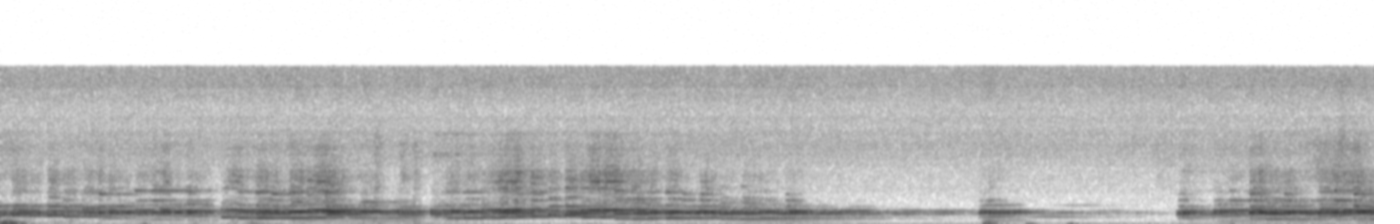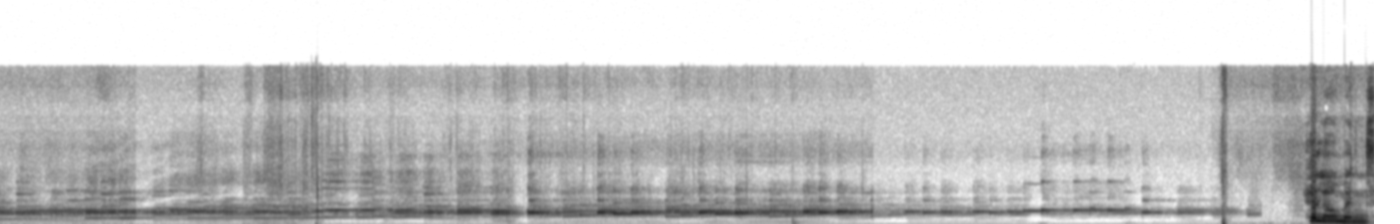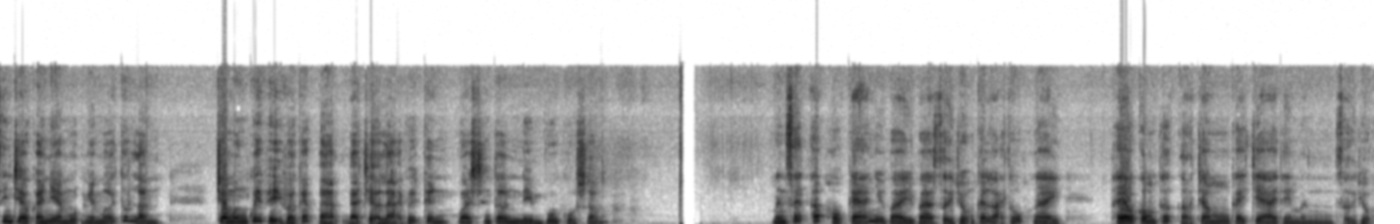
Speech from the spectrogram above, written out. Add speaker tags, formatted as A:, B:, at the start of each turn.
A: Mm-hmm. Hello, mình xin chào cả nhà một ngày mới tốt lành. Chào mừng quý vị và các bạn đã trở lại với kênh Washington Niềm Vui Cuộc Sống. Mình set up hồ cá như vậy và sử dụng cái loại thuốc này theo công thức ở trong cái chai thì mình sử dụng.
